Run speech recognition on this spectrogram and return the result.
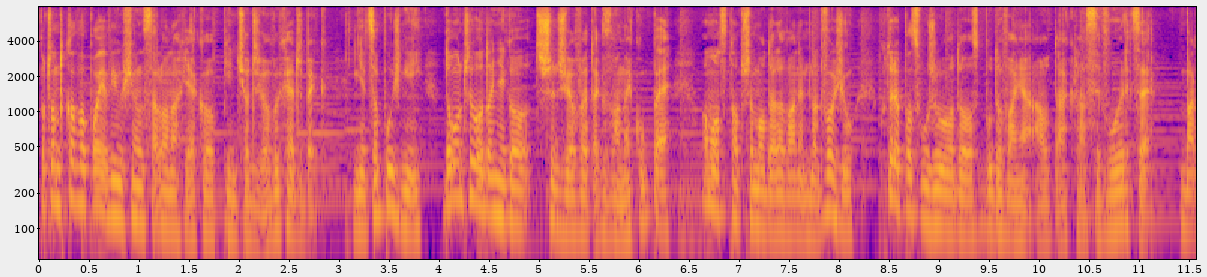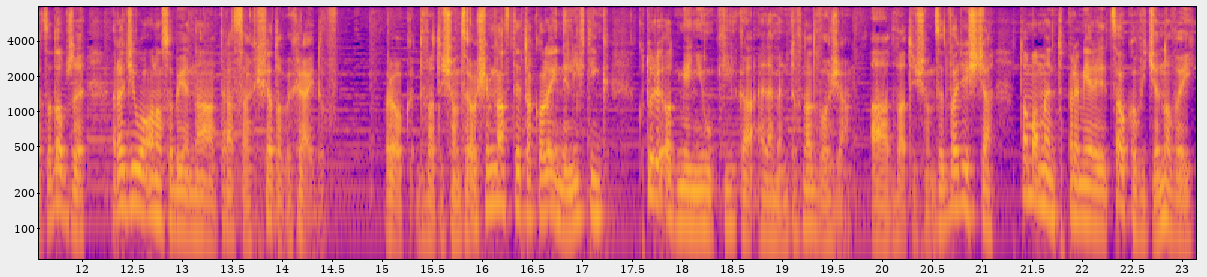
początkowo pojawił się w salonach jako pięciodrzwiowy hatchback. Nieco później dołączyło do niego trzydrzwiowe tzw. Tak coupé o mocno przemodelowanym nadwoziu, które posłużyło do zbudowania auta klasy WRC. Bardzo dobrze radziło ono sobie na trasach światowych rajdów. Rok 2018 to kolejny lifting, który odmienił kilka elementów nadwozia, a 2020 to moment premiery całkowicie nowej,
